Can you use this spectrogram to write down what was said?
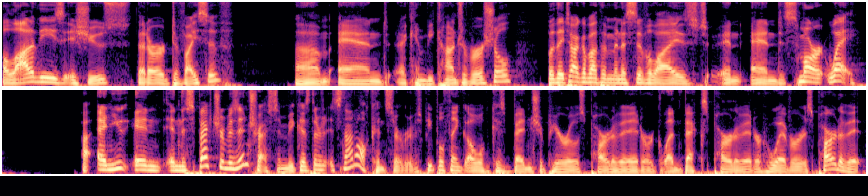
a lot of these issues that are divisive um, and uh, can be controversial, but they talk about them in a civilized and and smart way. Uh, and you and and the spectrum is interesting because there, it's not all conservatives. People think, oh, well, because Ben Shapiro is part of it, or Glenn Beck's part of it, or whoever is part of it,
